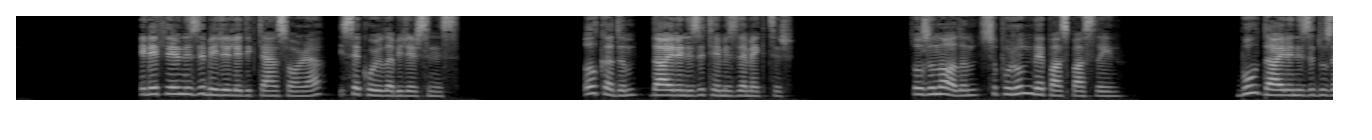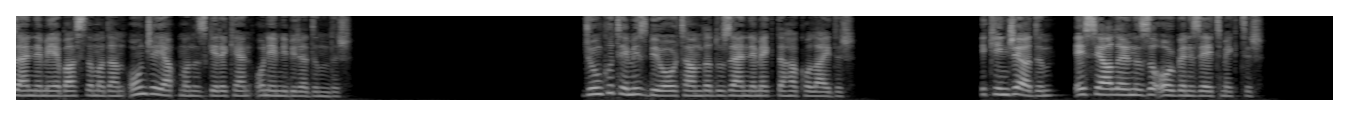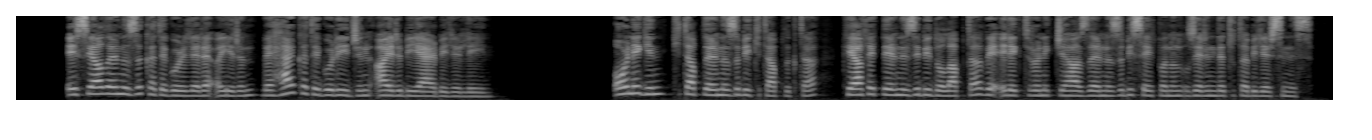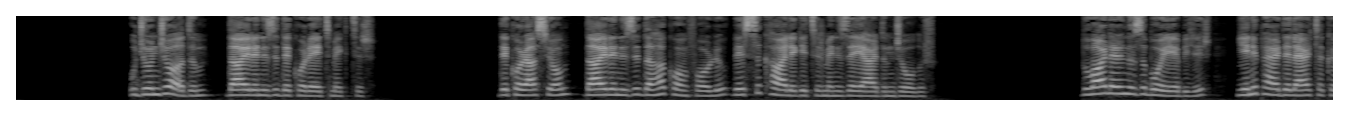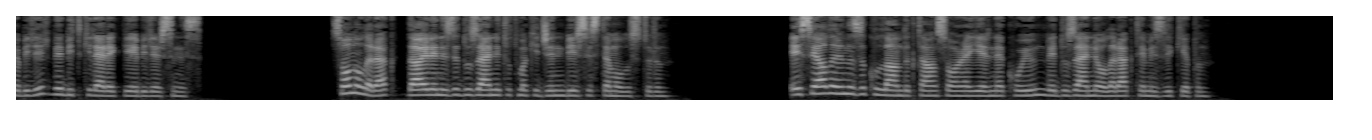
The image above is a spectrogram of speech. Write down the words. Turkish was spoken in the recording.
Hedeflerinizi belirledikten sonra ise koyulabilirsiniz. İlk adım dairenizi temizlemektir. Tozunu alın, süpürün ve paspaslayın. Bu dairenizi düzenlemeye başlamadan önce yapmanız gereken önemli bir adımdır. Cunku temiz bir ortamda düzenlemek daha kolaydır. İkinci adım, eşyalarınızı organize etmektir. Eşyalarınızı kategorilere ayırın ve her kategori için ayrı bir yer belirleyin. Örneğin, kitaplarınızı bir kitaplıkta, kıyafetlerinizi bir dolapta ve elektronik cihazlarınızı bir sehpanın üzerinde tutabilirsiniz. Ucuncu adım, dairenizi dekore etmektir. Dekorasyon, dairenizi daha konforlu ve sık hale getirmenize yardımcı olur. Duvarlarınızı boyayabilir, yeni perdeler takabilir ve bitkiler ekleyebilirsiniz. Son olarak, dairenizi düzenli tutmak için bir sistem oluşturun. Eşyalarınızı kullandıktan sonra yerine koyun ve düzenli olarak temizlik yapın.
